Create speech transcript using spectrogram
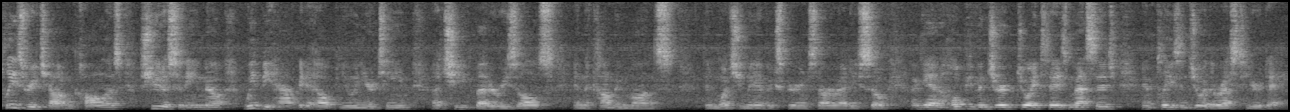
please reach out and call us, shoot us an email. We'd be happy to help you and your team achieve better results in the coming months than what you may have experienced already. So again, I hope you've enjoyed today's message and please enjoy the rest of your day.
